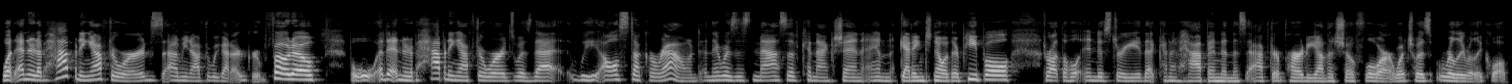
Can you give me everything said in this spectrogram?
what ended up happening afterwards, I mean, after we got our group photo, but what ended up happening afterwards was that we all stuck around and there was this massive connection and getting to know other people throughout the whole industry that kind of happened in this after party on the show floor, which was really, really cool.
